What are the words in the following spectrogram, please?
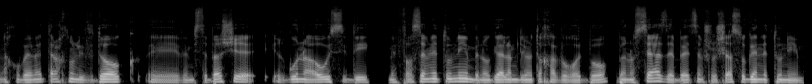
אנחנו באמת הלכנו לבדוק, אה, ומסתבר שארגון ה-OECD מפרסם נתונים בנוגע למדינות החברות בו. בנושא הזה בעצם שלושה סוגי נתונים.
